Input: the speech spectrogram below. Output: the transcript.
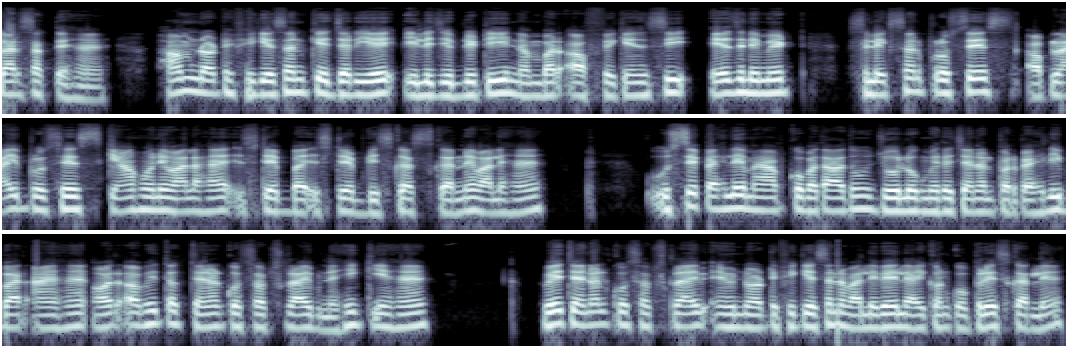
कर सकते हैं। हम नोटिफिकेशन के ज़रिए eligibility number of vacancy age limit selection process apply process क्या होने वाला है स्टेप बाय स्टेप डिस्कस करने वाले हैं। उससे पहले मैं आपको बता दूँ, जो लोग मेरे चैनल पर पहली बार आए हैं और अभी तक चैनल को सब्सक्राइब नहीं किए हैं, वे चैनल को सब्सक्राइब एवं नोटिफिकेशन वाले बेल आइकन को प्रेस कर लें,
